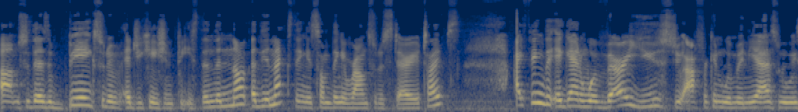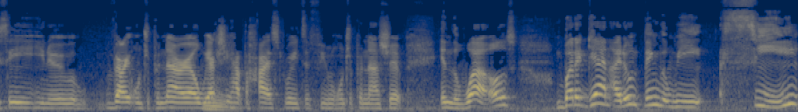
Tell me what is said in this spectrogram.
Um, so there's a big sort of education piece. Then the, no- the next thing is something around sort of stereotypes. I think that again we're very used to African women. Yes, we always see you know very entrepreneurial. We actually have the highest rates of female entrepreneurship in the world. But again, I don't think that we see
